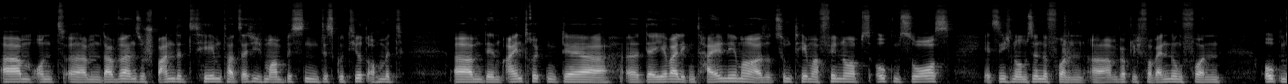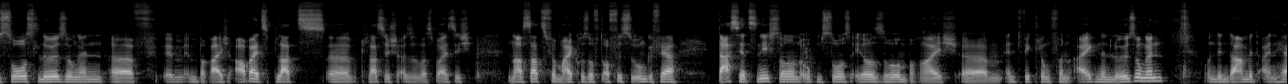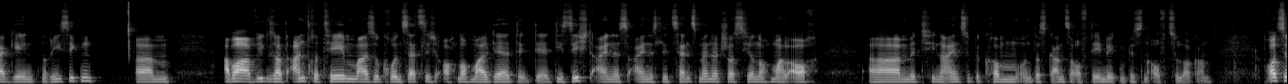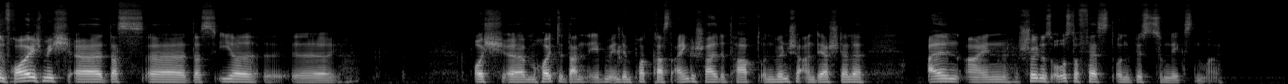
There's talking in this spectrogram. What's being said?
Ähm, und ähm, da werden so spannende Themen tatsächlich mal ein bisschen diskutiert, auch mit ähm, den Eindrücken der, äh, der jeweiligen Teilnehmer, also zum Thema FinOps, Open Source, jetzt nicht nur im Sinne von äh, wirklich Verwendung von Open Source Lösungen äh, im, im Bereich Arbeitsplatz, äh, klassisch, also was weiß ich, ein Ersatz für Microsoft Office so ungefähr. Das jetzt nicht, sondern Open Source eher so im Bereich ähm, Entwicklung von eigenen Lösungen und den damit einhergehenden Risiken. Ähm, aber wie gesagt, andere Themen, mal so grundsätzlich auch nochmal der, der, die Sicht eines, eines Lizenzmanagers hier nochmal auch äh, mit hineinzubekommen und das Ganze auf dem Weg ein bisschen aufzulockern. Trotzdem freue ich mich, äh, dass, äh, dass ihr äh, euch ähm, heute dann eben in den Podcast eingeschaltet habt und wünsche an der Stelle allen ein schönes Osterfest und bis zum nächsten Mal.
